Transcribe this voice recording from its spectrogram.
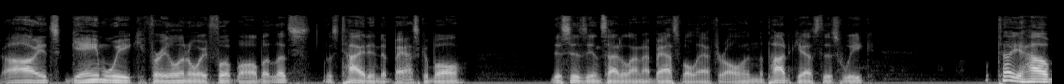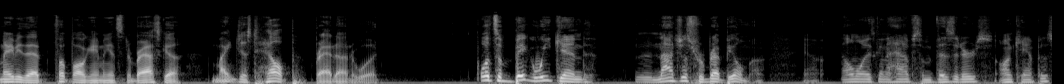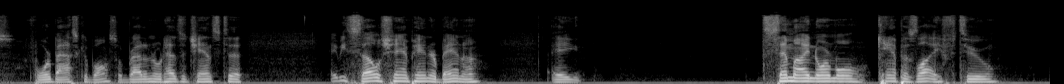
Oh, it's game week for Illinois football, but let's let's tie it into basketball. This is Inside Illini basketball, after all, and the podcast this week will tell you how maybe that football game against Nebraska might just help Brad Underwood. Well, it's a big weekend, not just for Bret Bielema. You know, Illinois is going to have some visitors on campus for basketball, so Brad Underwood has a chance to maybe sell Champaign Urbana a semi-normal campus life to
